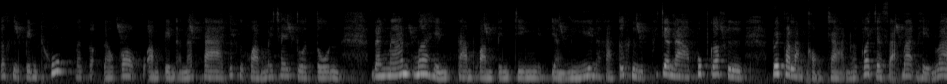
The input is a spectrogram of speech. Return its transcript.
ก็คือเป็นทุกข์แล้วก็แล้วก็ความเป็นอนัตตาก็คือความไม่ใช่ตัวตน ดังนั้นเมื่อเห็นตามความเป็นจริงอย่างนี้นะคะ ก็คือพิจารณาปุ๊บก็คือด้วยพลังของฌานแล้วก็จะสามารถเห็นว่า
